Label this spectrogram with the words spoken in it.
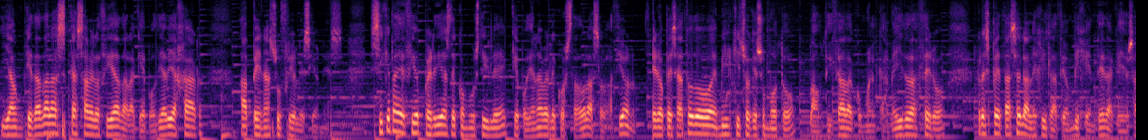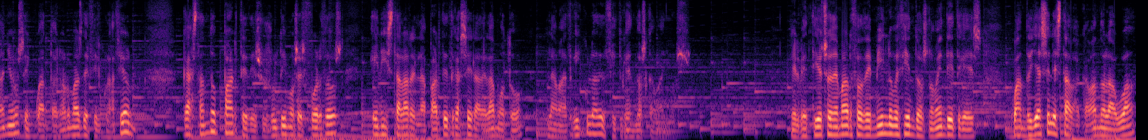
y aunque dada la escasa velocidad a la que podía viajar, apenas sufrió lesiones. Sí que padeció pérdidas de combustible que podían haberle costado la salvación, pero pese a todo, Emil quiso que su moto, bautizada como el camello de acero, respetase la legislación vigente de aquellos años en cuanto a normas de circulación, gastando parte de sus últimos esfuerzos en instalar en la parte trasera de la moto la matrícula del Citroën dos caballos. El 28 de marzo de 1993, cuando ya se le estaba acabando el agua,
